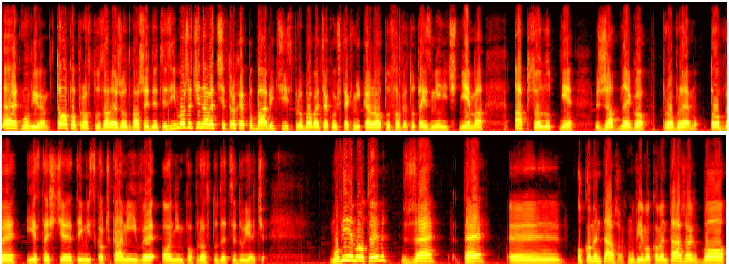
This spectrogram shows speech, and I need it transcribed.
Jak mówiłem, to po prostu zależy od waszej decyzji. Możecie nawet się trochę pobawić i spróbować jakąś technikę lotu sobie tutaj zmienić. Nie ma absolutnie żadnego problemu. To wy jesteście tymi skoczkami i wy o nim po prostu decydujecie. Mówiłem o tym, że te yy, o komentarzach. Mówiłem o komentarzach, bo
